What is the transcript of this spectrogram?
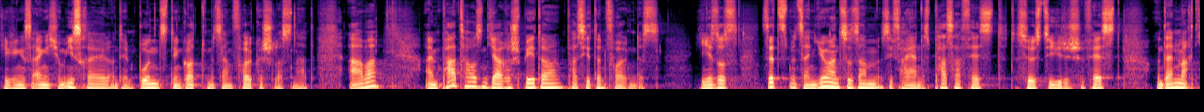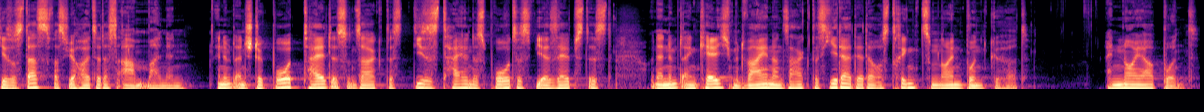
Hier ging es eigentlich um Israel und den Bund, den Gott mit seinem Volk geschlossen hat. Aber ein paar tausend Jahre später passiert dann Folgendes. Jesus sitzt mit seinen Jüngern zusammen, sie feiern das Passafest, das höchste jüdische Fest, und dann macht Jesus das, was wir heute das Abendmahl nennen. Er nimmt ein Stück Brot, teilt es und sagt, dass dieses Teilen des Brotes wie er selbst ist, und er nimmt einen Kelch mit Wein und sagt, dass jeder, der daraus trinkt, zum neuen Bund gehört. Ein neuer Bund.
